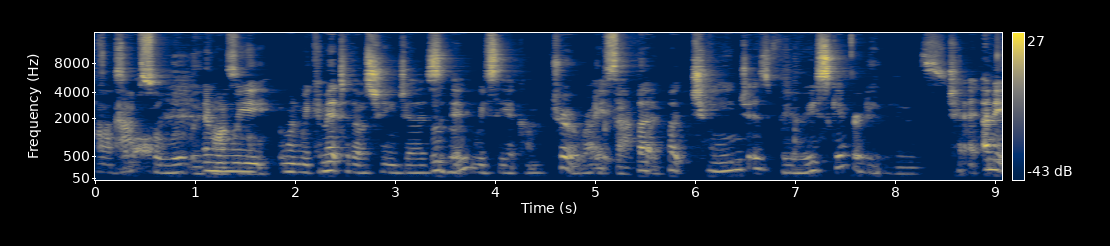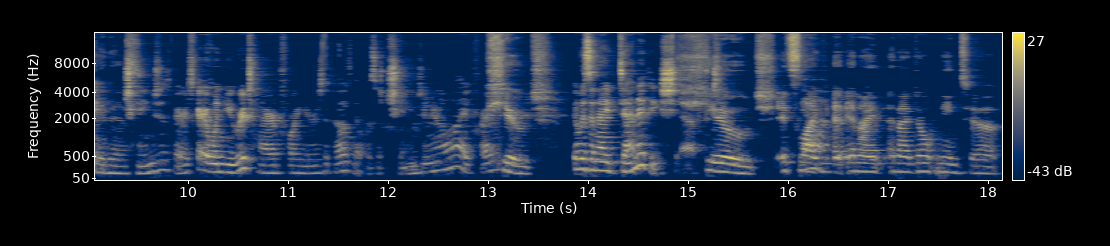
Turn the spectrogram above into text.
possible. Absolutely. And possible. when we when we commit to those changes, Mhm. it, we see it come true, right? Exactly. But but change is very scary. it is Cha- I mean, is. change is very scary. When you retired four years ago, that was a change in your life, right? huge, It was an identity shift. huge. It's like, Yeah. and I and I don't mean to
